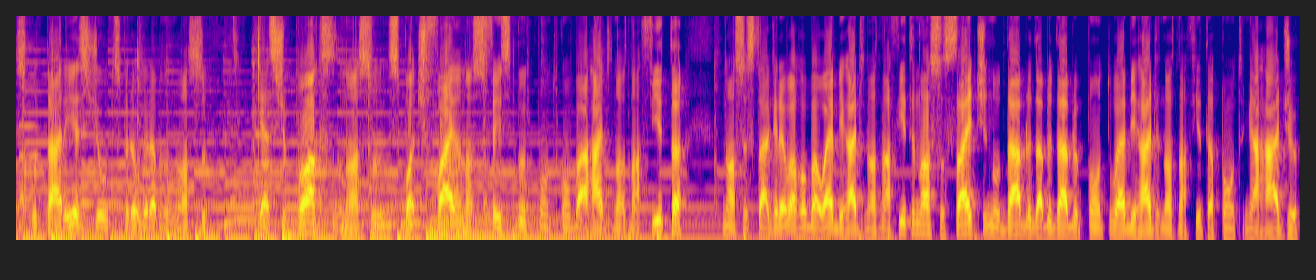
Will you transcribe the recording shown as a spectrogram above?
escutar este e outros programas no nosso Castbox, no nosso Spotify, no nosso facebook.com.br Nós na Fita, nosso Instagram, arroba Web Rádio Nós na Fita e nosso site no www.webradionosnafita.minharadio.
